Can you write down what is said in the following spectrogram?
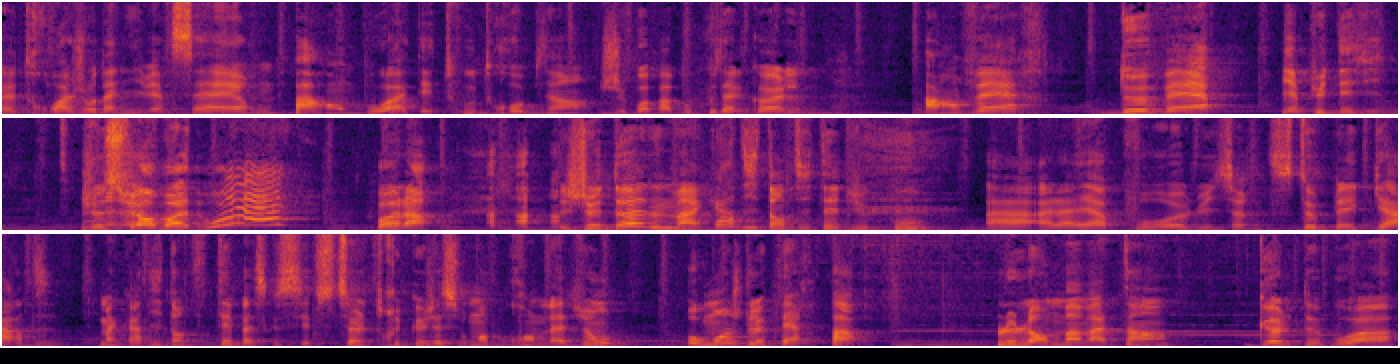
euh, trois jours d'anniversaire, on part en boîte et tout, trop bien. Je bois pas beaucoup d'alcool. Un verre, deux verres, il y a plus de dévie. Je suis en mode ouais, voilà. Je donne ma carte d'identité du coup à, à pour euh, lui dire s'il te plaît, garde ma carte d'identité parce que c'est le seul truc que j'ai sur moi pour prendre l'avion. Au moins, je le perds pas. Le lendemain matin, gueule de bois,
